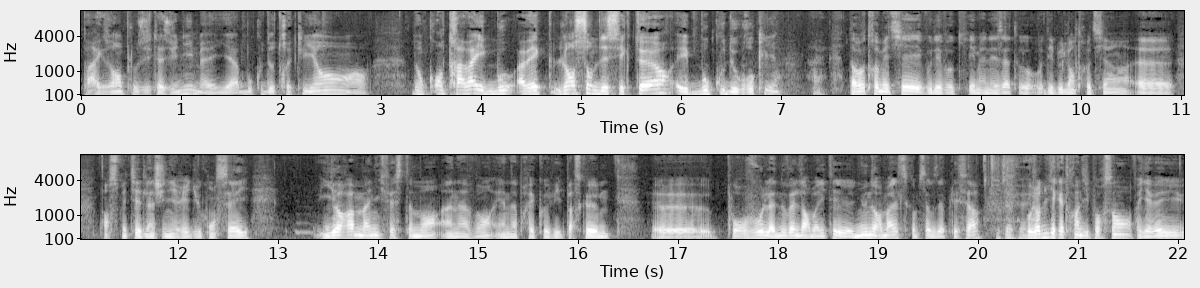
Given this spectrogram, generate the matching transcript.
par exemple, aux États-Unis, mais il y a beaucoup d'autres clients. Donc on travaille avec l'ensemble des secteurs et beaucoup de gros clients. Dans votre métier, vous l'évoquiez, Manezat, au, début de l'entretien, euh, dans ce métier de l'ingénierie du conseil, il y aura manifestement un avant et un après Covid. Parce que euh, pour vous, la nouvelle normalité, le new normal, c'est comme ça que vous appelez ça? Tout à fait. Aujourd'hui, il y a 90%, enfin il y avait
